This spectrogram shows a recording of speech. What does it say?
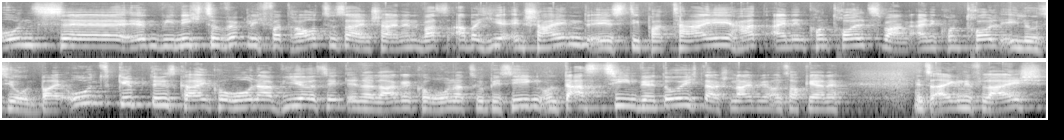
uns äh, irgendwie nicht so wirklich vertraut zu sein scheinen. Was aber hier entscheidend ist, die Partei hat einen Kontrollzwang, eine Kontrollillusion. Bei uns gibt es kein Corona, wir sind in der Lage, Corona zu besiegen und das ziehen wir durch, da schneiden wir uns auch gerne ins eigene Fleisch.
